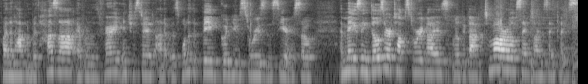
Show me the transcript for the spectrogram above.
when it happened with Hazza, everyone was very interested, and it was one of the big good news stories this year. So amazing. Those are our top story, guys. We'll be back tomorrow, same time, same place.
